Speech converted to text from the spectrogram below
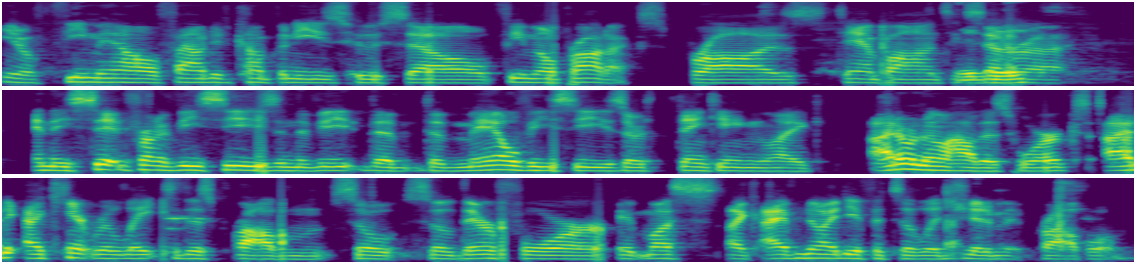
you know female founded companies who sell female products bras tampons etc mm-hmm. and they sit in front of vcs and the, v, the the male vcs are thinking like I don't know how this works. I, I can't relate to this problem. So so therefore it must like I have no idea if it's a legitimate problem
